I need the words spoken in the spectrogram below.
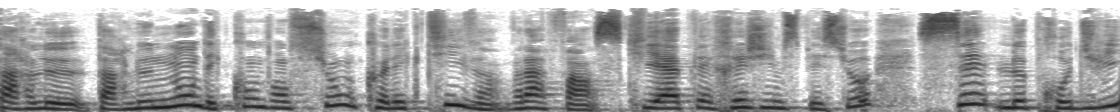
par le, nom des conventions collectives. Voilà, enfin, ce qui est appelé régimes spéciaux, c'est le produit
